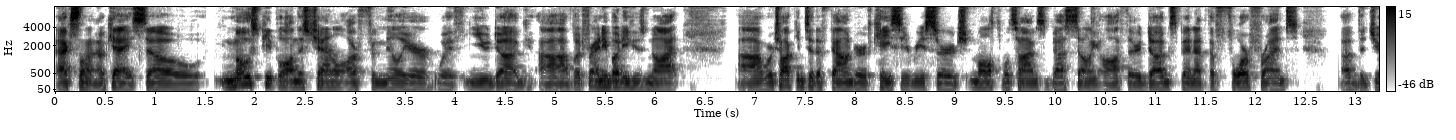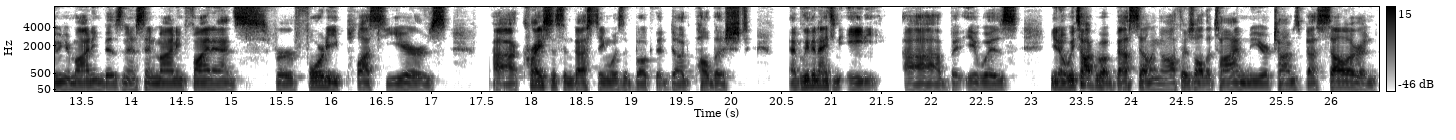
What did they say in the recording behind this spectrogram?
Excellent. Okay. So most people on this channel are familiar with you, Doug. Uh, but for anybody who's not, uh, we're talking to the founder of Casey Research, multiple times best-selling author. Doug's been at the forefront of the junior mining business and mining finance for 40 plus years. Uh, Crisis Investing was a book that Doug published, I believe, in 1980. Uh, but it was, you know, we talk about best-selling authors all the time, New York Times bestseller, and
